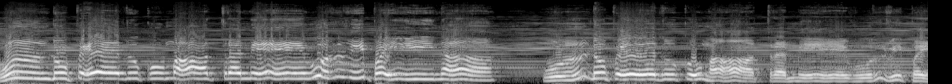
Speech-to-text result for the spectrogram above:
ఉండు పేరుకు మాత్రమే ఉర్విపైన. ఉండు పేరుకు మాత్రమే ఉర్విపైన.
